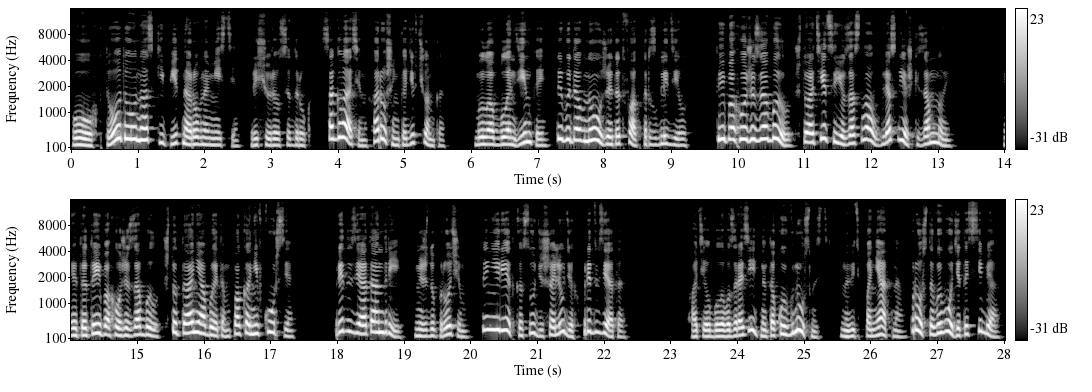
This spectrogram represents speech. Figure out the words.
Ох, кто-то у нас кипит на ровном месте, прищурился друг. Согласен, хорошенькая девчонка. Была бы блондинкой, ты бы давно уже этот факт разглядел. Ты, похоже, забыл, что отец ее заслал для слежки за мной. Это ты, похоже, забыл, что Таня об этом пока не в курсе. Предвзято, Андрей. Между прочим, ты нередко судишь о людях предвзято. Хотел было возразить на такую гнусность, но ведь понятно, просто выводит из себя.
